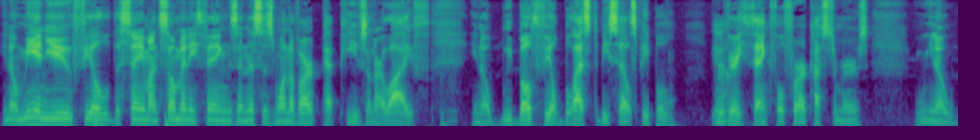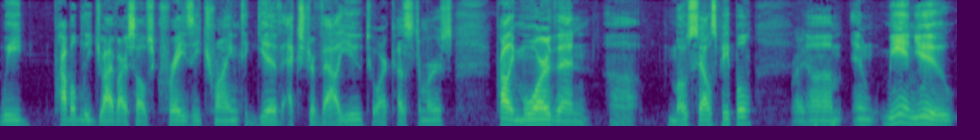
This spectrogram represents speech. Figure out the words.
you know, me and you feel the same on so many things, and this is one of our pet peeves in our life. Mm-hmm. You know, we both feel blessed to be salespeople. Yeah. We're very thankful for our customers. We, you know, we probably drive ourselves crazy trying to give extra value to our customers, probably more than uh, most salespeople. Right. Um, and me and you,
